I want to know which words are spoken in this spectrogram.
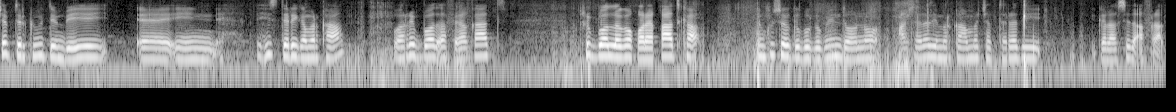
jabtarkii u dambeeyey histariga markaa waa ribood af eeqaad ribood laga qoray qaadka. In ku soo gabagabeyn doono casharadii markaa ama jabtaradii galaasyada afraad.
